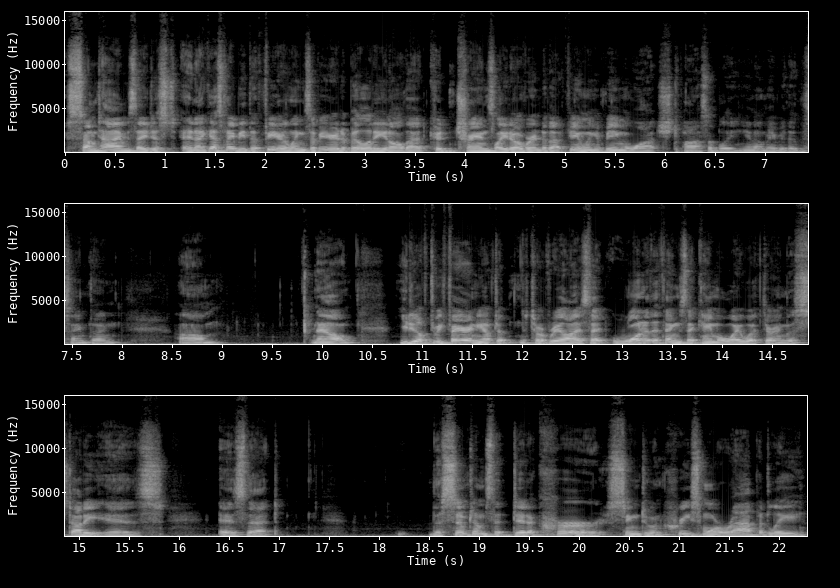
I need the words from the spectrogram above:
sometimes they just, and I guess maybe the feelings of irritability and all that could translate over into that feeling of being watched, possibly. You know, maybe they're the same thing. Um, now, you do have to be fair and you have to, to realize that one of the things they came away with during the study is is that the symptoms that did occur seem to increase more rapidly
